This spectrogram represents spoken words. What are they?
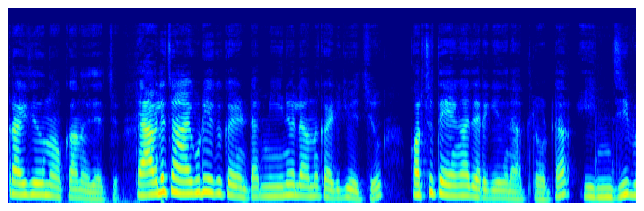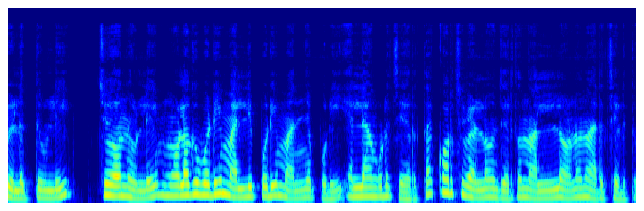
ട്രൈ ചെയ്ത് നോക്കാമെന്ന് വിചാരിച്ചു. രാവിലെ ചായ കുടിയൊക്കെ കഴിഞ്ഞിട്ട് മീനും എല്ലാം ഒന്ന് കഴുകി വെച്ചു. കുറച്ച് തേങ്ങ ചിരകിയതിനകത്തിലോട്ട് ഇഞ്ചി വെളുത്തുള്ളി ചുവന്നുള്ളി മുളക് പൊടി മല്ലിപ്പൊടി മഞ്ഞൾപ്പൊടി എല്ലാം കൂടി ചേർത്ത് കുറച്ച് വെള്ളവും ചേർത്ത് നല്ലോണം അരച്ചെടുത്തു.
